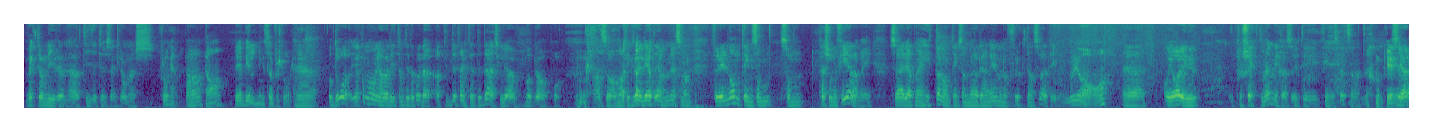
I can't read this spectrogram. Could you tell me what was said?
Väckte de liv i den här 10 000 kronors... Frågan. Ja. Ja, det är bildning så det förslår. Eh, och då, jag kommer ihåg när jag var liten och tittade på det där. Att det tänkte jag att det där skulle jag vara bra på. Alltså om man fick välja ett ämne som man... För är det någonting som, som personifierar mig. Så är det att när jag hittar någonting så nördar jag ner mig något fruktansvärt i det. Ja. Eh, och jag är ju projektmänniska alltså, ute i fingerspetsarna. Okej. Så jag,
